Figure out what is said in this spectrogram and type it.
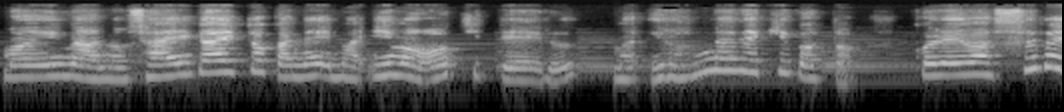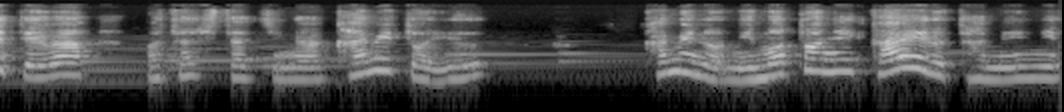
もう今あの災害とかね、今今起きている、まあ、いろんな出来事。これは全ては私たちが神という神の身元に帰るために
